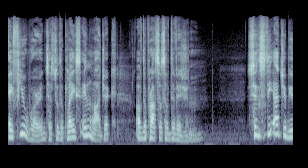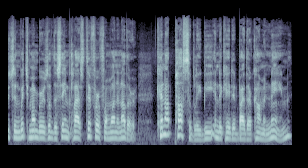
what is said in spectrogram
a few words as to the place in logic of the process of division. Since the attributes in which members of the same class differ from one another cannot possibly be indicated by their common name,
